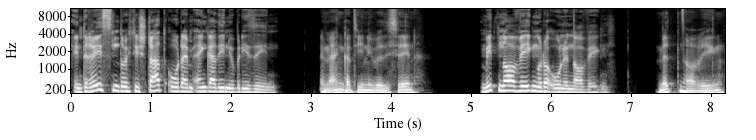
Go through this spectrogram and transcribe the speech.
In Dresden durch die Stadt oder im Engadin über die Seen? Im Engadin über die Seen. Mit Norwegen oder ohne Norwegen? Mit Norwegen.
